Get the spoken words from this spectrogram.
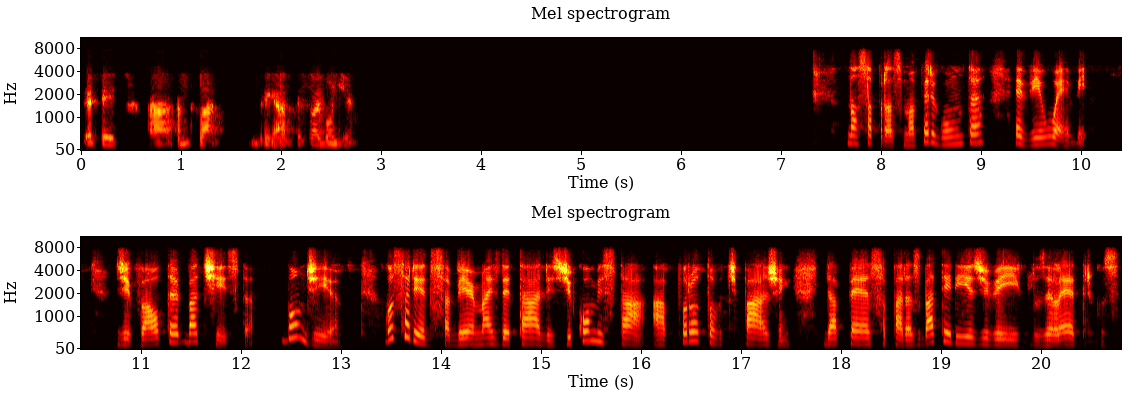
Perfeito. Está tá muito claro. Obrigado, pessoal, e bom dia. Nossa próxima pergunta é via web, de Walter Batista. Bom dia. Gostaria de saber mais detalhes de como está a prototipagem da peça para as baterias de veículos elétricos,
